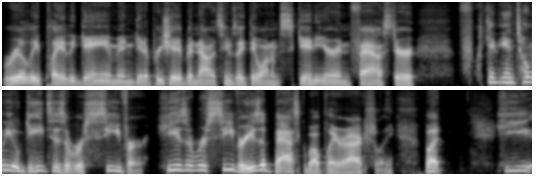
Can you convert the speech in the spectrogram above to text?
really play the game and get appreciated. But now it seems like they want him skinnier and faster. Fucking Antonio Gates is a receiver. He is a receiver. He's a basketball player, actually, but he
